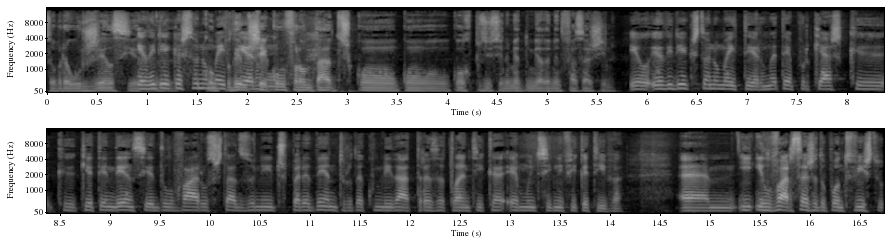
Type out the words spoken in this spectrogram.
Sobre a urgência eu diria que estou no de meio podemos termo. ser confrontados com, com, com o reposicionamento, nomeadamente face à China? Eu, eu, diria que estou no meio termo, até porque acho que, que, que, a tendência de levar os Estados Unidos para dentro da comunidade transatlântica é muito significativa um, e, e, levar, seja do ponto de vista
